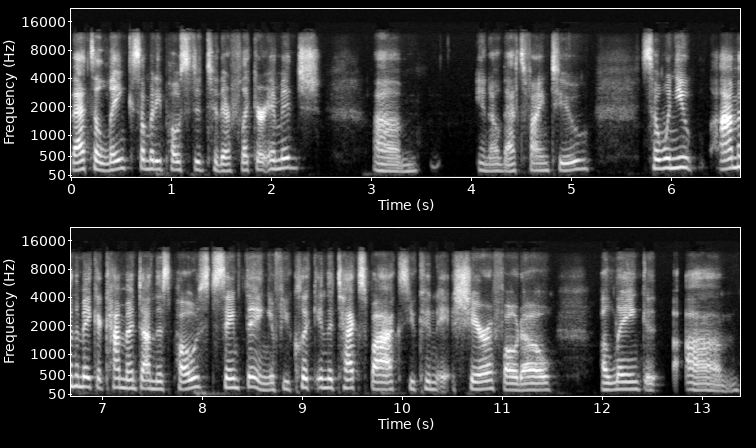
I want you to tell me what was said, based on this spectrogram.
That's a link somebody posted to their Flickr image. Um, you know, that's fine too. So when you, I'm going to make a comment on this post, same thing. If you click in the text box, you can share a photo a link um,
